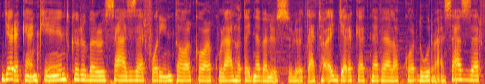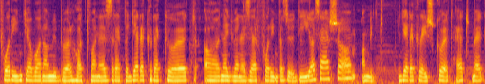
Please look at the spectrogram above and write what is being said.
gyerekenként körülbelül 100 ezer forinttal kalkulálhat egy nevelőszülő. Tehát ha egy gyereket nevel, akkor durván 100 ezer forintja van, amiből 60 ezret a gyerekre költ, a 40 ezer forint az ő díjazása, amit gyerekre is költhet, meg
